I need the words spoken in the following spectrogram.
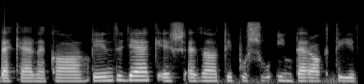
érdekelnek a pénzügyek, és ez a típusú interaktív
